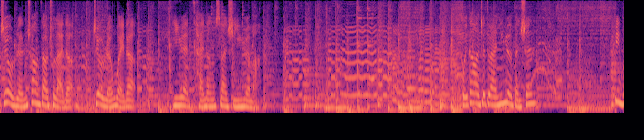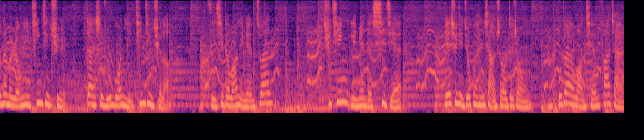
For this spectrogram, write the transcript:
只有人创造出来的、只有人为的音乐才能算是音乐吗？”回到这段音乐本身，并不那么容易听进去。但是如果你听进去了，仔细的往里面钻，去听里面的细节，也许你就会很享受这种不断往前发展、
